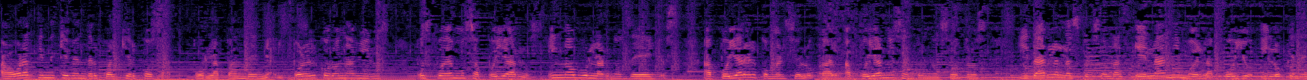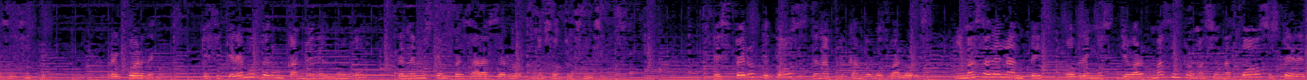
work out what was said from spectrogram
ahora tiene que vender cualquier cosa por la pandemia y por el coronavirus, pues podemos apoyarlos y no burlarnos de ellos, apoyar el comercio local, apoyarnos entre nosotros y darle a las personas el ánimo, el apoyo y lo que necesiten. Recuerden que si queremos ver un cambio en el mundo, tenemos que empezar a hacerlo nosotros mismos. Espero que todos estén aplicando los valores y más adelante podremos llevar más información a todos ustedes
